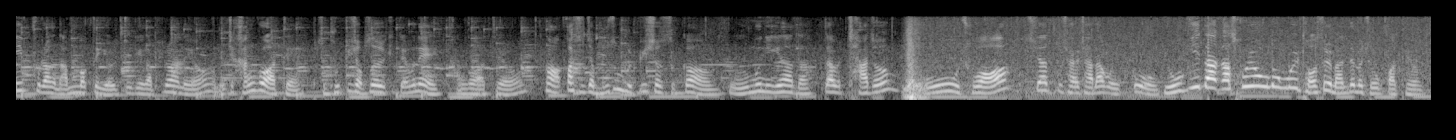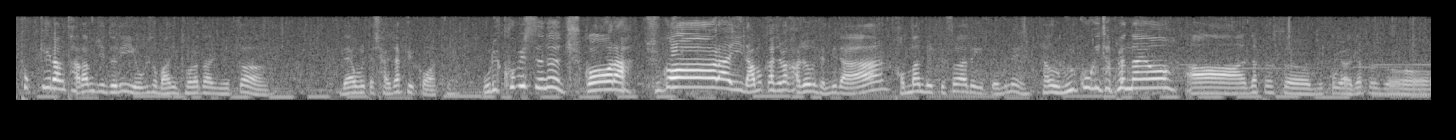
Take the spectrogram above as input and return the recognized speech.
테이프랑 나무막대 12개가 필요하네요. 이제 간거 같아. 지금 불빛이 없어졌기 때문에 간거 같아요. 아, 아까 진짜 무슨 불빛이었을까? 좀 의문이긴 하다. 일단 자죠? 오 좋아. 씨앗도 잘 자라고 있고. 여기다가 소형동물 덫을 만들면 좋을 것 같아요. 토끼랑 다람쥐들이 여기서 많이 돌아다니니까 내가 볼 때 잘 잡힐 것 같아 우리 쿠비스는 죽어라 죽어라 이 나뭇가지만 가져오면 됩니다. 덧 만들 때 써야 되기 때문에. 자 그럼 물고기 잡혔나요? 아 안 잡혔어. 물고기 안 잡혔어.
